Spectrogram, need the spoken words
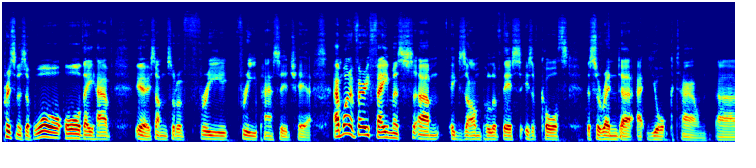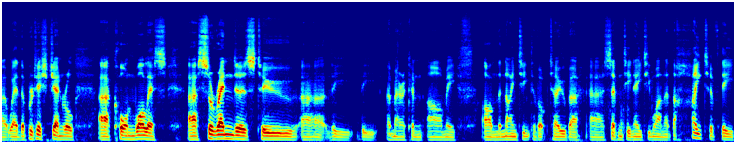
prisoners of war or they have you know some sort of free free passage here. And one a very famous um, example of this is of course the surrender at yorktown uh, where the british general uh, cornwallis uh, surrenders to uh, the the american army on the 19th of october 1781 uh, at the height of the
